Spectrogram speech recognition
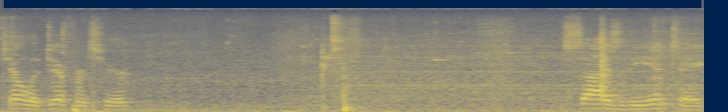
tell the difference here. The size of the intake.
